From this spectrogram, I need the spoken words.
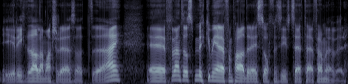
i riktigt alla matcher där, så att eh, nej, eh, förväntar oss mycket mer från Paradise offensivt sett här framöver.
